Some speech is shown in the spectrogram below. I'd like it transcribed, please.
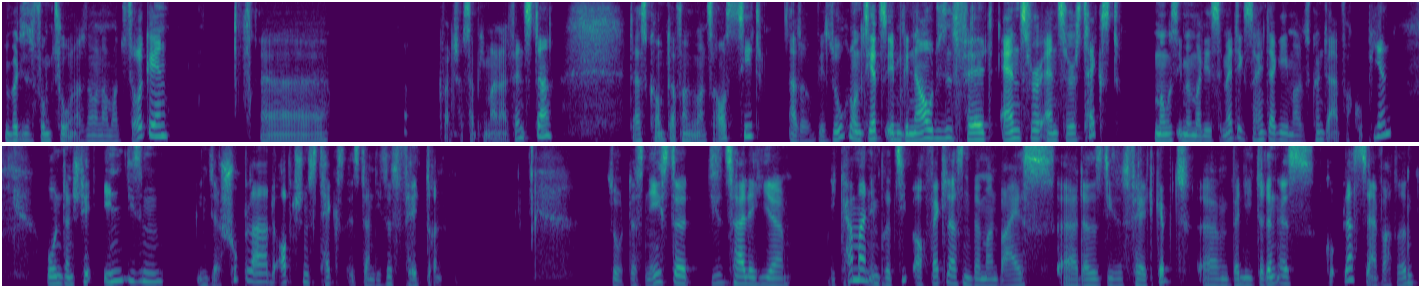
über diese Funktion. Also wenn wir nochmal zurückgehen, äh, Quatsch, das habe ich mal ein Fenster. Das kommt davon, wenn man es rauszieht. Also wir suchen uns jetzt eben genau dieses Feld Answer, Answers Text. Man muss ihm immer die Semantics dahinter geben, aber das könnt ihr einfach kopieren. Und dann steht in diesem, in dieser Schublade Options Text ist dann dieses Feld drin. So, das nächste, diese Zeile hier, die kann man im Prinzip auch weglassen, wenn man weiß, äh, dass es dieses Feld gibt. Ähm, wenn die drin ist, lasst sie einfach drin.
